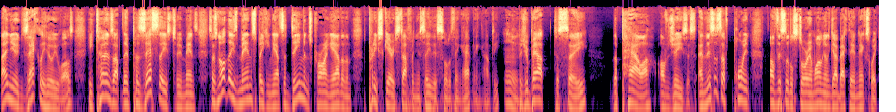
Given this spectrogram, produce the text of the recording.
They knew exactly who he was. He turns up. They've possessed these two men. So it's not these men speaking now. It's the demons crying out of them. It's pretty scary stuff when you see this sort of thing happening, Hunty. Hmm. But you're about to see the power of Jesus. And this is a point of this little story and why I'm going to go back there next week.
